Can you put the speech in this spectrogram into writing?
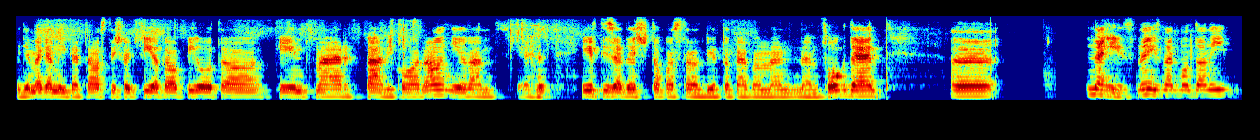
Ugye megemlítette azt is, hogy fiatal pilótaként már pánikolna, nyilván évtizedes tapasztalat birtokában nem fog, de ö, nehéz, nehéz megmondani.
